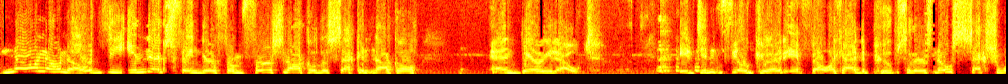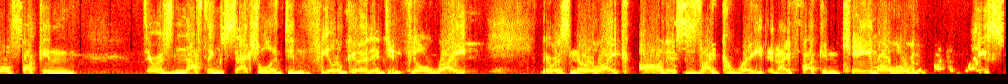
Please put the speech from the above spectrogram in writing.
No, no, no. The index finger from first knuckle to second knuckle and buried out. It didn't feel good. It felt like I had to poop. So there's no sexual fucking. There was nothing sexual. It didn't feel good. It didn't feel right. There was no like, oh, this is like great. And I fucking came all over the fucking place.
